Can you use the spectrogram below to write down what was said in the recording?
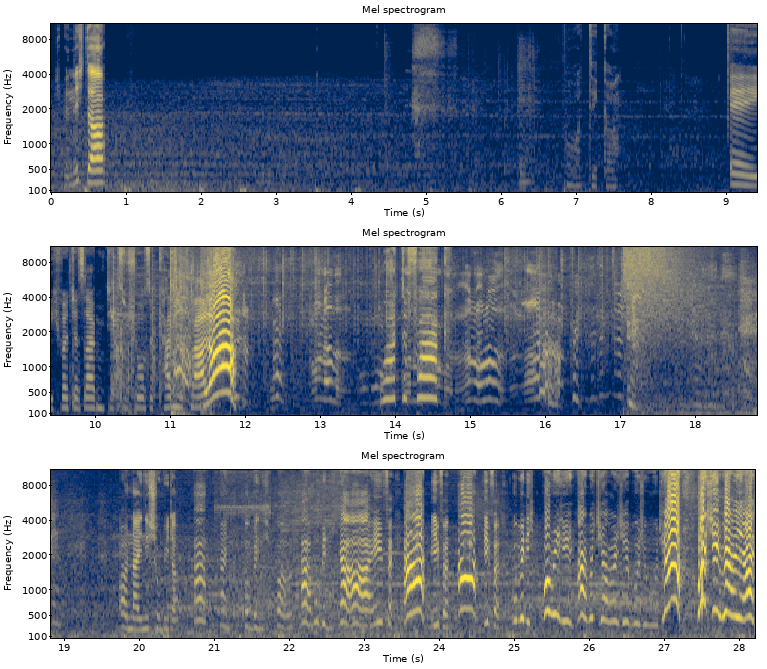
Ich bin nicht da. Boah, Dicker. Ey, ich würde ja sagen, die Psychose kann nicht mal. Ah! What the fuck? Oh nein, nicht schon wieder. Ah, nein. Wo bin ich? Wo, ah, wo bin ich? Ah, Hilfe. Ah, Hilfe. Ah, Hilfe. Wo bin ich? Wo bin ich? Ah, bin ich? Wo bin ich? Wo bin ich? Ah,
